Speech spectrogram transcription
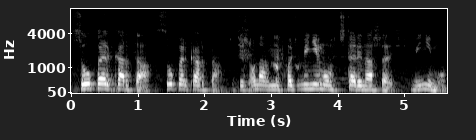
Super karta, super karta. Przecież ona wchodzi minimum w 4 na 6. Minimum.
